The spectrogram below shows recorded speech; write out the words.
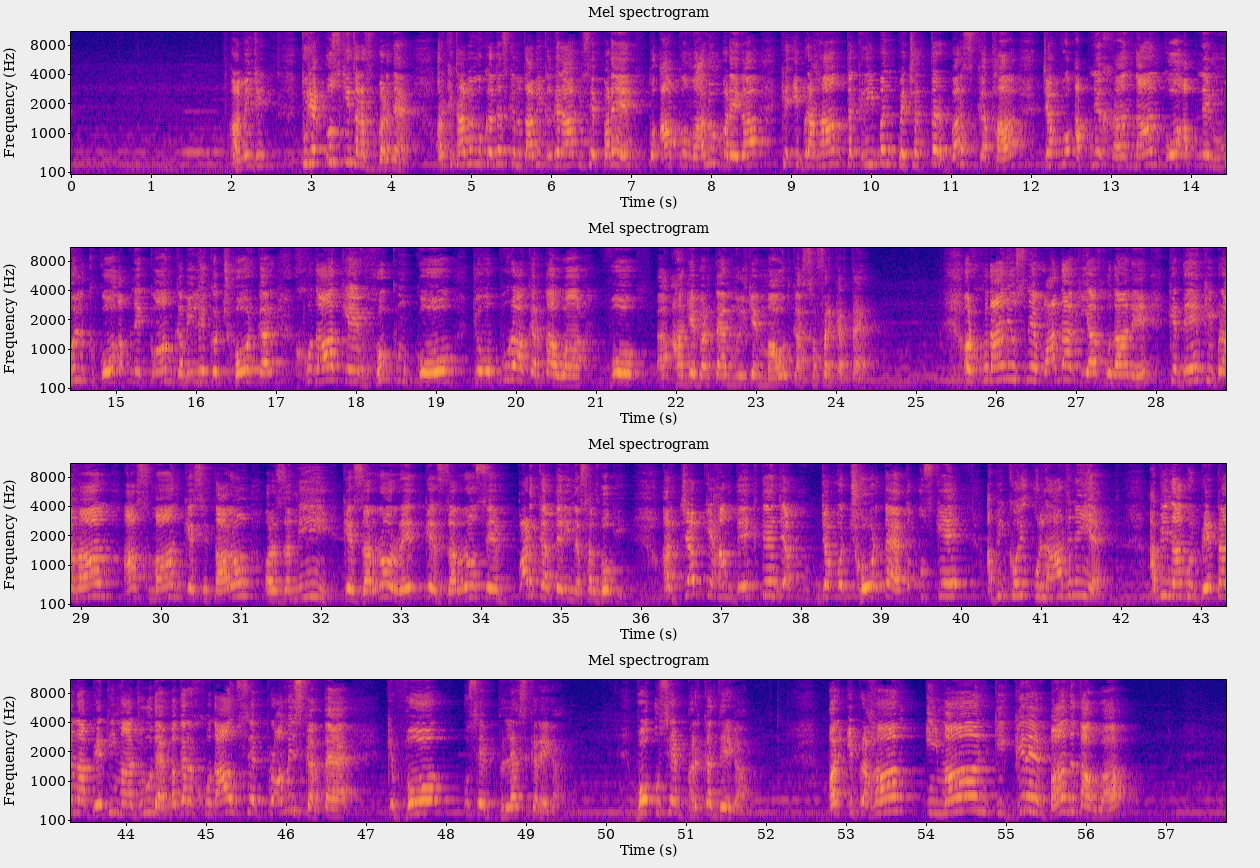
آمین جی تجھے اس کی طرف بڑھنا ہے۔ اور کتاب مقدس کے مطابق اگر آپ اسے پڑھیں تو آپ کو معلوم پڑے گا کہ ابراہم تقریباً پچہتر برس کا تھا جب وہ اپنے خاندان کو، اپنے ملک کو، اپنے قوم قبیلے کو چھوڑ کر خدا کے حکم کو جو وہ پورا کرتا ہوا وہ آگے بڑھتا ہے، ملک موت کا سفر کرتا ہے۔ اور خدا نے اس نے وعدہ کیا، خدا نے کہ دیکھ ابراہم آسمان کے ستاروں اور زمین کے ذروں ریت کے ذروں سے بڑھ کر تیری نسل ہوگی۔ اور جبکہ ہم دیکھتے ہیں، جب جب وہ چھوڑتا ہے تو اس کے ابھی کوئی اولاد نہیں ہے۔ ابھی نہ کوئی بیٹا، نہ بیٹی موجود ہے، مگر خدا اس سے پرومس کرتا ہے کہ وہ اسے بلیس کرے گا، وہ اسے برکت دے گا۔ اور ابراہم ایمان کی گریں باندھتا ہوا،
